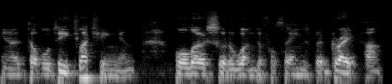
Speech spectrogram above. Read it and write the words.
you know, double D clutching and all those sort of wonderful things, but great fun.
